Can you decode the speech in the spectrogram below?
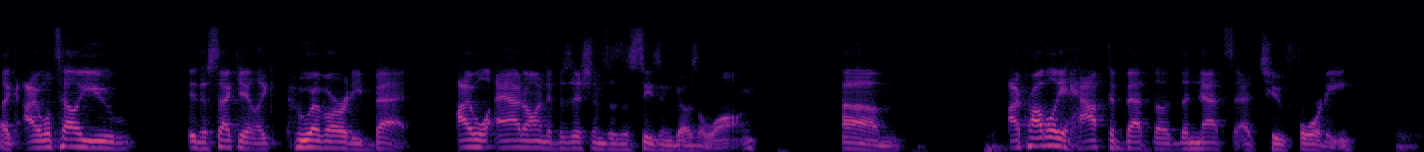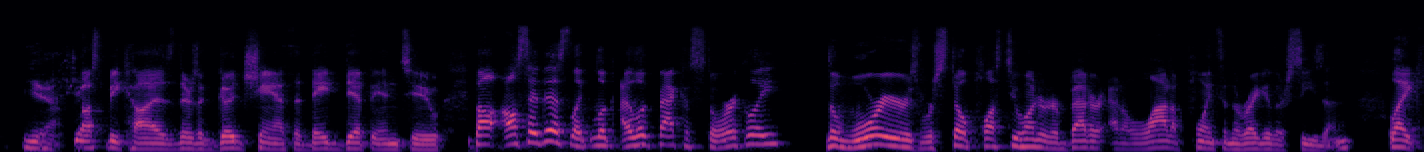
like, I will tell you in a second, like who I've already bet. I will add on to positions as the season goes along. Um, I probably have to bet the the Nets at 240 Yeah. just because there's a good chance that they dip into. But I'll say this: like, look, I look back historically, the Warriors were still plus 200 or better at a lot of points in the regular season. Like,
